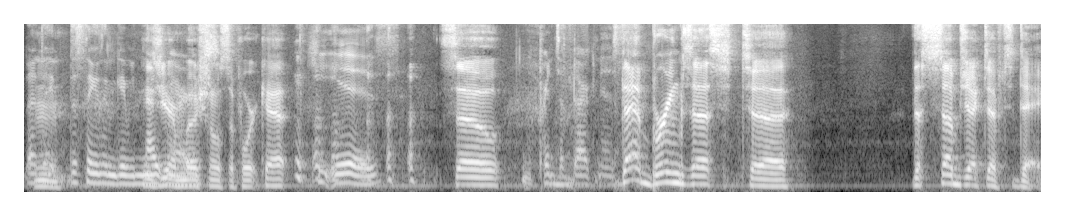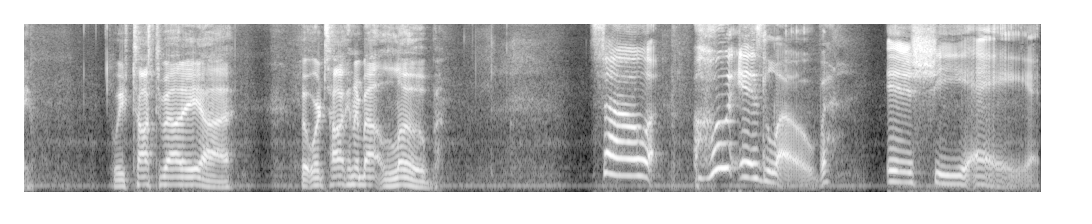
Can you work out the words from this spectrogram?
That hmm. they- this thing's gonna give me nightmares. He's your emotional support cat. He is So Prince of Darkness. that brings us to the subject of today. We've talked about AI, but we're talking about Loab. so, who is Loab? Is she a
